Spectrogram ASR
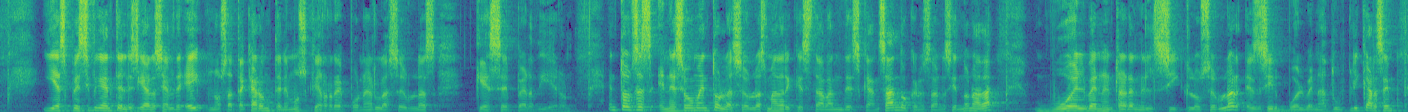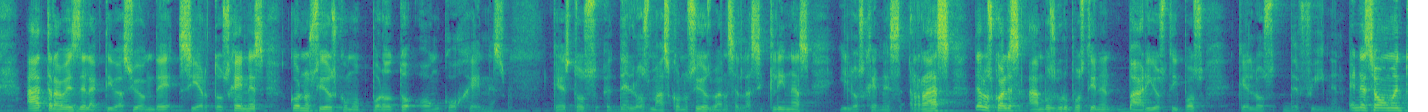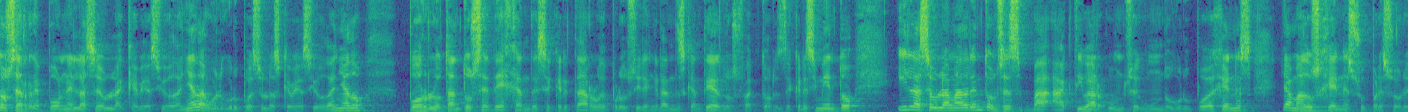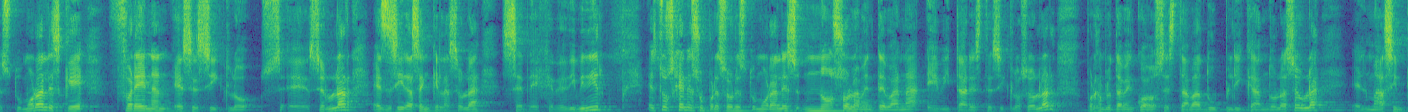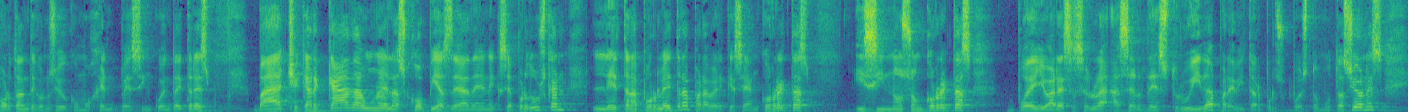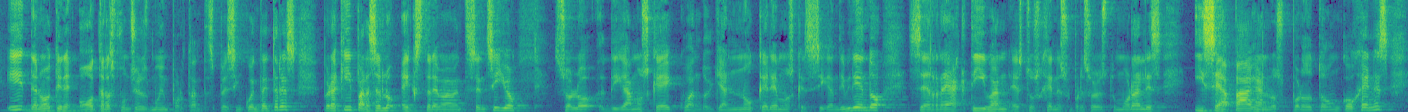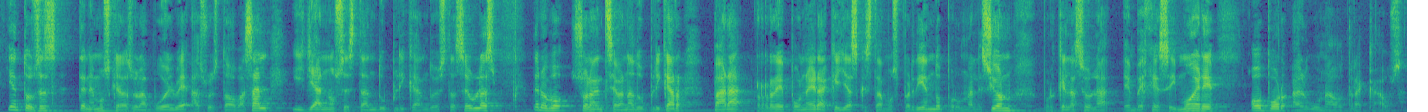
Y específicamente les llega la señal de, hey, nos atacaron, tenemos que reponer las células que se perdieron. Entonces, en ese momento, las células madre que estaban descansando, que no estaban haciendo nada, vuelven a entrar en el ciclo celular, es decir, vuelven a duplicarse a través de la activación de ciertos genes conocidos como protooncogenes que estos de los más conocidos van a ser las ciclinas y los genes RAS, de los cuales ambos grupos tienen varios tipos que los definen. En ese momento se repone la célula que había sido dañada o el grupo de células que había sido dañado, por lo tanto se dejan de secretar o de producir en grandes cantidades los factores de crecimiento y la célula madre entonces va a activar un segundo grupo de genes llamados genes supresores tumorales que frenan ese ciclo eh, celular, es decir, hacen que la célula se deje de dividir. Estos genes supresores tumorales no solamente van a evitar este ciclo celular, por ejemplo, también cuando se estaba duplicando la célula, el más importante, conocido como gen P53, va a checar cada una de las copias de ADN que se produzcan, letra por letra, para ver que sean correctas y si no son correctas, puede llevar a esa célula a ser destruida para evitar, por supuesto, mutaciones. Y de nuevo tiene otras funciones muy importantes, P53. Pero aquí, para hacerlo extremadamente sencillo, solo digamos que cuando ya no queremos que se sigan dividiendo, se reactivan estos genes supresores tumorales y se apagan los protooncogenes. Y entonces tenemos que la célula vuelve a su estado basal y ya no se están duplicando estas células. De nuevo, solamente se van a duplicar para reponer aquellas que estamos perdiendo por una lesión porque la célula envejece y muere o por alguna otra causa.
